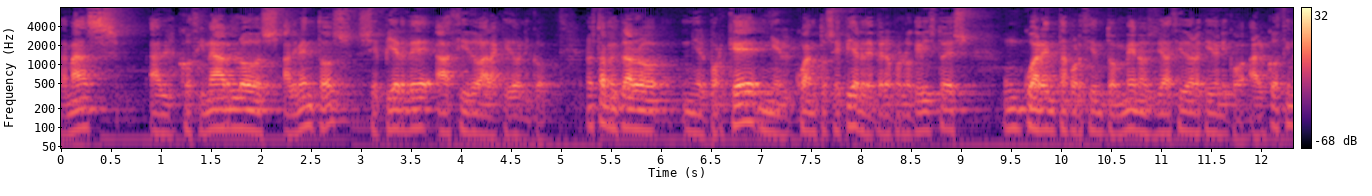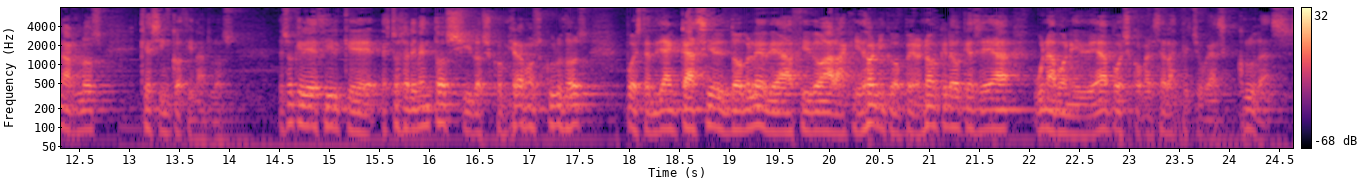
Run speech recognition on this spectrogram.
Además, al cocinar los alimentos se pierde ácido araquidónico. No está muy claro ni el por qué ni el cuánto se pierde, pero por lo que he visto es un 40% menos de ácido araquidónico al cocinarlos que sin cocinarlos. Eso quiere decir que estos alimentos, si los comiéramos crudos, pues tendrían casi el doble de ácido araquidónico, pero no creo que sea una buena idea pues comerse las pechugas crudas.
